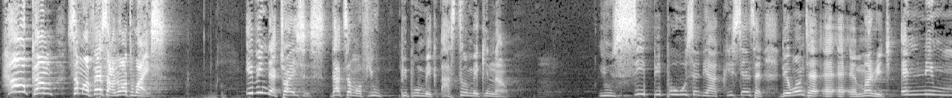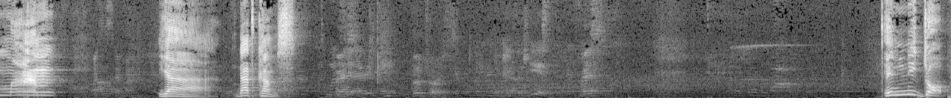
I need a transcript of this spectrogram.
How come some of us are not wise? Even the choices that some of you people make are still making now. You see people who say they are Christians and they want a, a, a marriage. Any man yeah, that comes. Any job.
